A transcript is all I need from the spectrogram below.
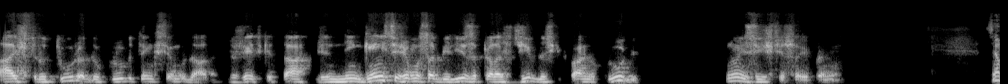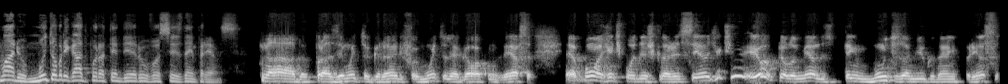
a estrutura do clube tem que ser mudada. Do jeito que está, ninguém se responsabiliza pelas dívidas que faz no clube, não existe isso aí para mim. Zé Mário, muito obrigado por atender o Vocês da Imprensa. Nada, prazer muito grande, foi muito legal a conversa. É bom a gente poder esclarecer. A gente, eu, pelo menos, tenho muitos amigos da imprensa,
